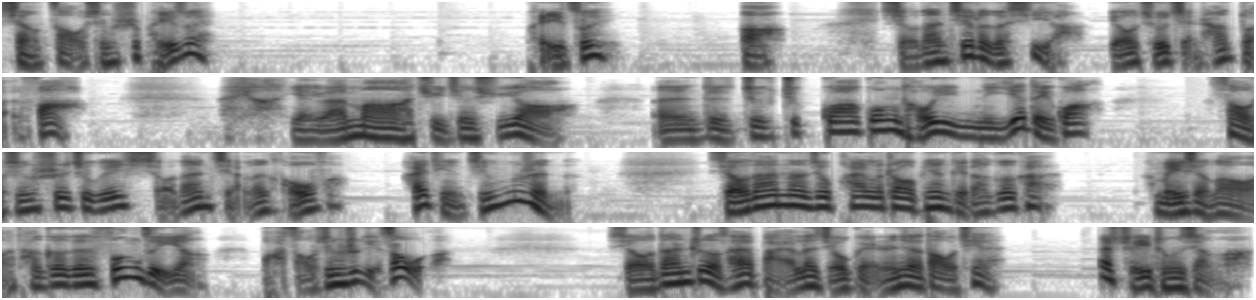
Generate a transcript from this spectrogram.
向造型师赔罪。赔罪？啊，小丹接了个戏啊，要求剪长短发。哎呀，演员嘛，剧情需要，嗯，这就就刮光头你也得刮。造型师就给小丹剪了个头发，还挺精神的。”小丹呢，就拍了照片给大哥看，没想到啊，他哥跟疯子一样把造型师给揍了。小丹这才摆了酒给人家道歉。那谁成想啊，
